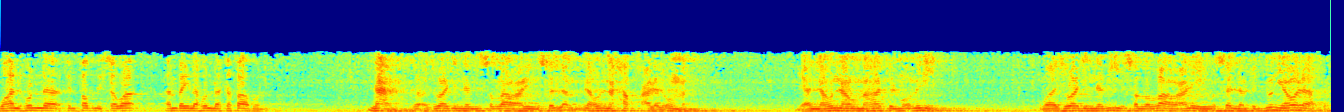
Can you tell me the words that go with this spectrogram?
وهل هن في الفضل سواء أم بينهن تفاضل؟ نعم. أزواج النبي صلى الله عليه وسلم لهن حق على الأمة. لأنهن أمهات المؤمنين وأزواج النبي صلى الله عليه وسلم في الدنيا والآخرة.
